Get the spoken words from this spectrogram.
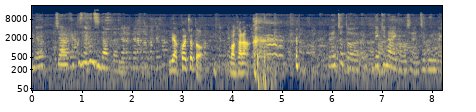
めっちゃ複雑図だったよね。いやこれちょっとわからん。これちょっとできないかもしれない。自分だけ。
